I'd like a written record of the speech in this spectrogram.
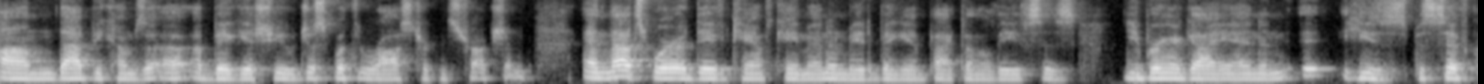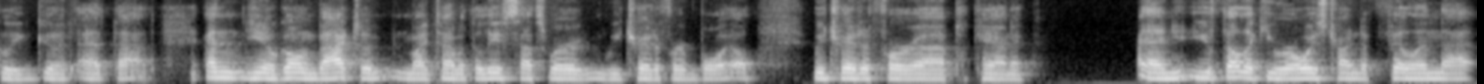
um, that becomes a, a, big issue just with the roster construction. And that's where David Kampf came in and made a big impact on the Leafs is you bring a guy in and it, he's specifically good at that. And, you know, going back to my time with the Leafs, that's where we traded for Boyle. We traded for uh, Plekanec. And you, felt like you were always trying to fill in that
